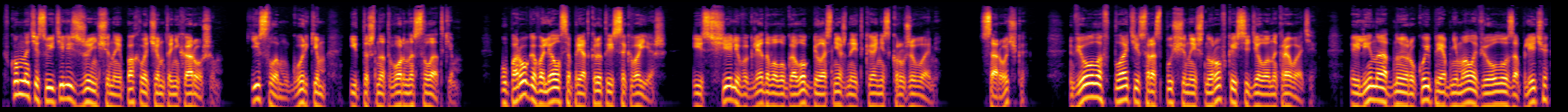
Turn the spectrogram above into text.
В комнате суетились женщины и пахло чем-то нехорошим кислым, горьким и тошнотворно-сладким. У порога валялся приоткрытый саквояж. Из щели выглядывал уголок белоснежной ткани с кружевами. Сорочка? Виола в платье с распущенной шнуровкой сидела на кровати. Элина одной рукой приобнимала Виолу за плечи,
